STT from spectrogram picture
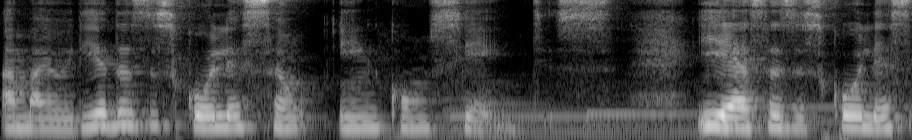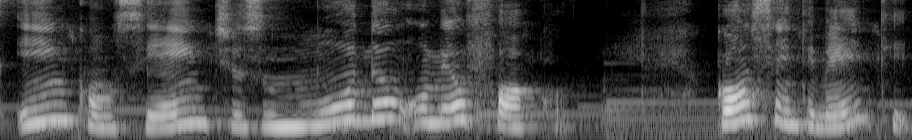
A maioria das escolhas são inconscientes. E essas escolhas inconscientes mudam o meu foco. Conscientemente,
